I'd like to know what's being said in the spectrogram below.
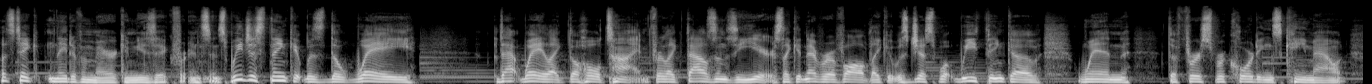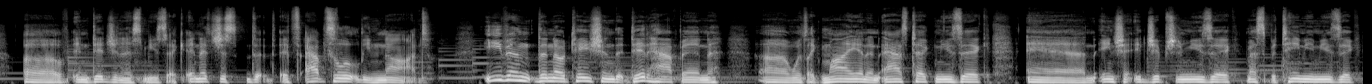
let's take Native American music for instance. We just think it was the way that way like the whole time for like thousands of years. Like it never evolved. Like it was just what we think of when the first recordings came out of indigenous music. And it's just, it's absolutely not. Even the notation that did happen uh, like Mayan and Aztec music and ancient Egyptian music, Mesopotamian music,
